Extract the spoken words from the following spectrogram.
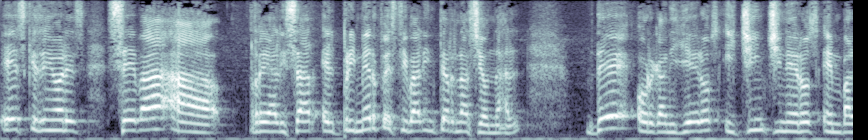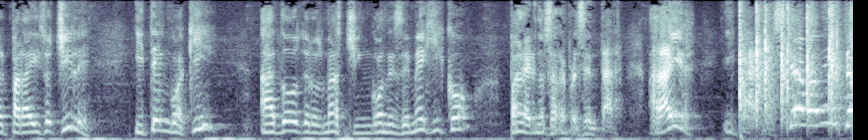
es que, señores, se va a realizar el primer festival internacional de organilleros y chinchineros en Valparaíso, Chile. Y tengo aquí a dos de los más chingones de México para irnos a representar. Adair y Carlos. ¡Qué bonito!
